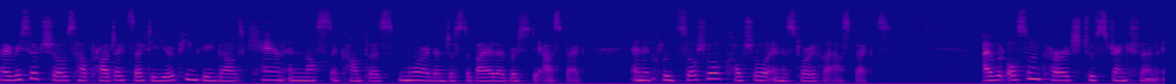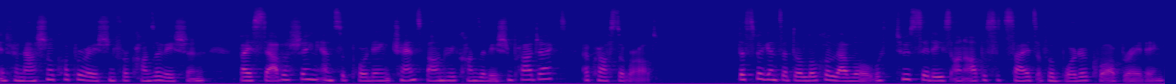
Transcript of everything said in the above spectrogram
My research shows how projects like the European Greenbelt can and must encompass more than just the biodiversity aspect and include social, cultural, and historical aspects. I would also encourage to strengthen international cooperation for conservation by establishing and supporting transboundary conservation projects across the world. This begins at the local level with two cities on opposite sides of a border cooperating,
